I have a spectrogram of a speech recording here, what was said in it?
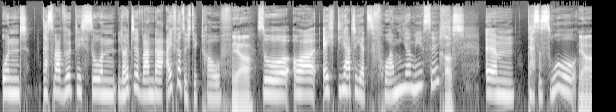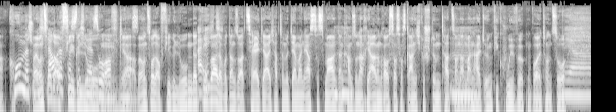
und das war wirklich so ein, Leute waren da eifersüchtig drauf. Ja, So, oh, echt, die hatte jetzt vor mir mäßig. krass. Ähm, das ist so Ja. komisch. Bei uns ich glaube, wurde auch viel gelogen. so ja, ist. bei uns wurde auch viel gelogen darüber. echt? Da wurde dann so erzählt, ja, ich hatte mit der mein erstes Mal. Und dann Mhm. kam so nach Jahren raus, dass das gar nicht gestimmt hat, sondern man halt irgendwie cool wirken wollte und so. Ja.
